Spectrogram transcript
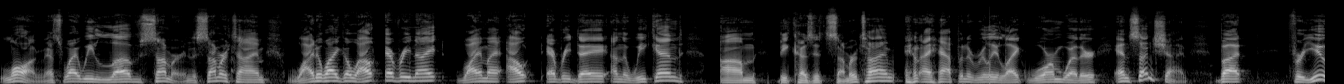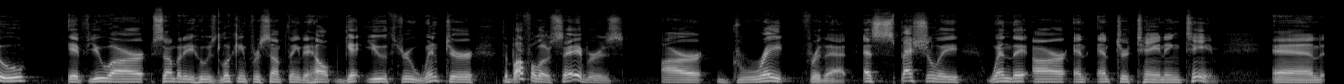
long. That's why we love summer. In the summertime, why do I go out every night? Why am I out every day on the weekend? Um, because it's summertime and I happen to really like warm weather and sunshine. But for you, if you are somebody who's looking for something to help get you through winter, the Buffalo Sabres are great for that, especially when they are an entertaining team. And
